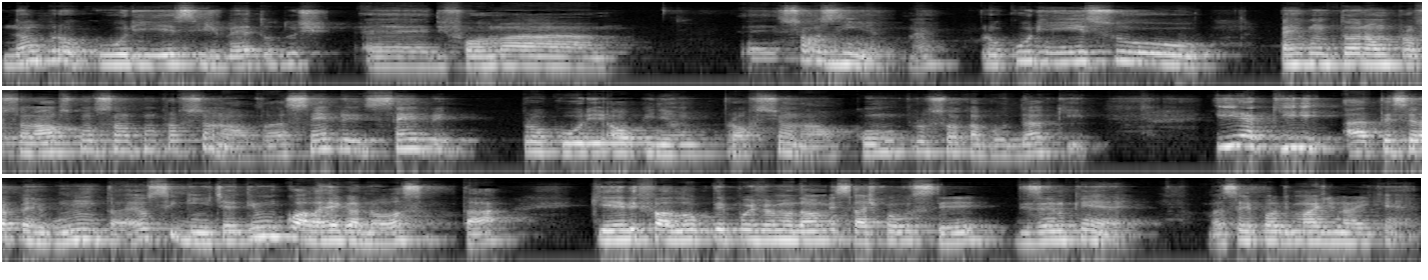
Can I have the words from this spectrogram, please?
não procure esses métodos de forma sozinha, né? Procure isso perguntando a um profissional, se conversando com um profissional. Tá? Sempre, sempre procure a opinião profissional, como o professor acabou de dar aqui. E aqui a terceira pergunta é o seguinte, é de um colega nosso, tá? Que ele falou que depois vai mandar uma mensagem para você dizendo quem é. Mas você pode imaginar aí quem é.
